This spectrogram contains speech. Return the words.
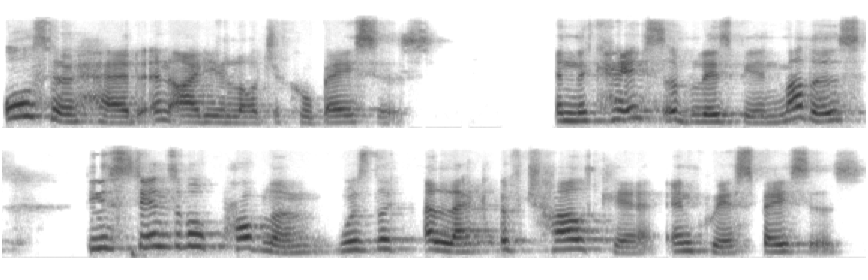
also had an ideological basis. In the case of lesbian mothers, the ostensible problem was the, a lack of childcare in queer spaces.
